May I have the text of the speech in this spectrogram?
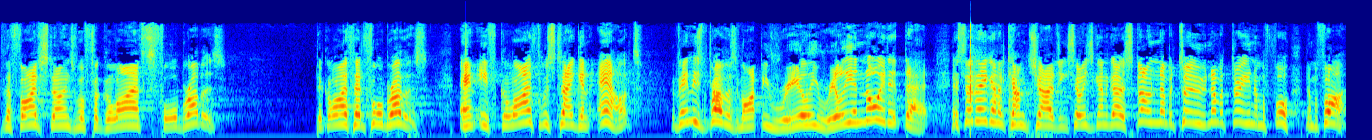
the five stones were for Goliath's four brothers. The Goliath had four brothers. And if Goliath was taken out, then his brothers might be really, really annoyed at that. And so they're going to come charging. So he's going to go stone number two, number three, number four, number five.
